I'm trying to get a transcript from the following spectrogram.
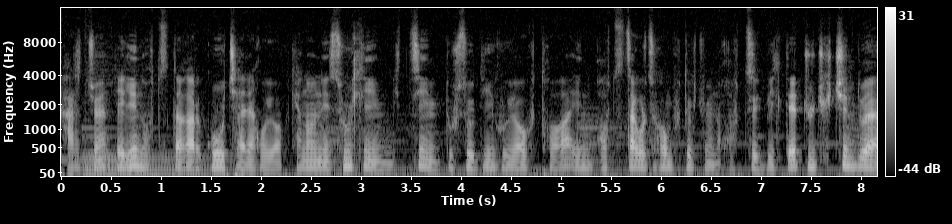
харж байна. Яг энэ хувцастайгаар гүүж харих уу киноны сүүлийн эцсийн төрсүүд инхүү явагдах байгаа. Энэ хувцас загвар зохион бүтээгч минь хувцсыг бэлдээд жүжигчэнд бай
